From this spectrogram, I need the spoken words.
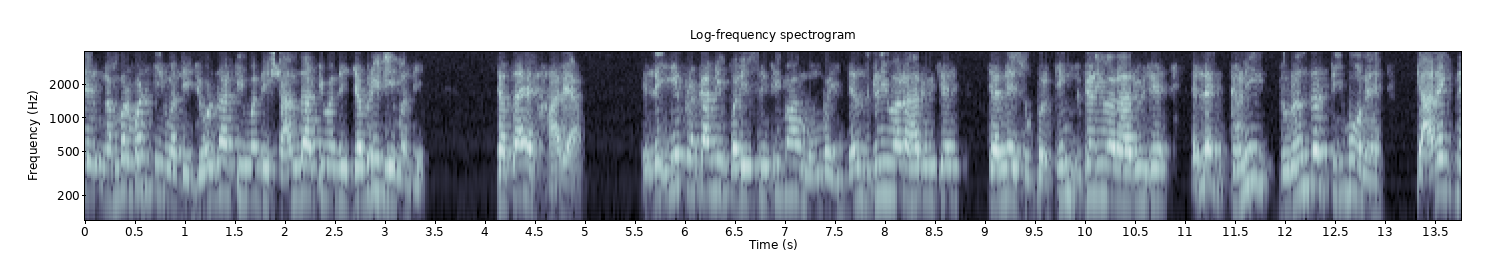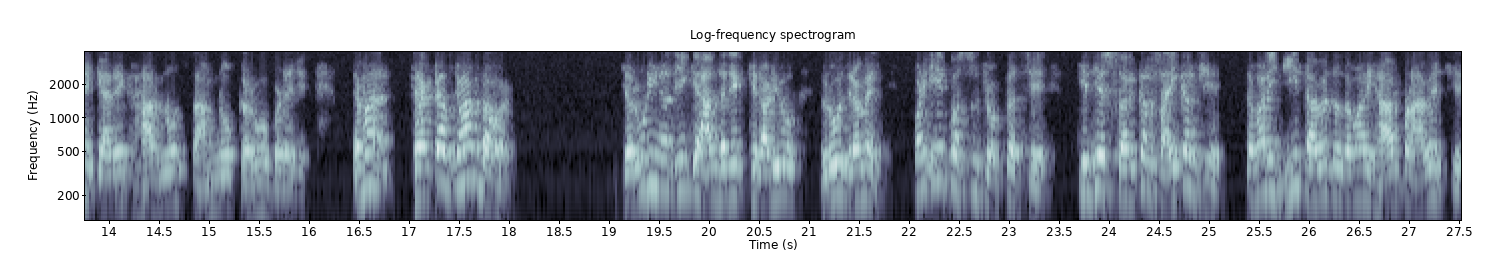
એ નંબર વન ટીમ હતી, જોરદાર ટીમ હતી, શાનદાર ટીમ હતી, જબરી ટીમ હતી. છતાંય હાર્યા. એટલે એ પ્રકારની પરિસ્થિતિમાં મુંબઈ ઇન્ડિયન્સ ઘણી વાર હાર્યું છે, ચેન્નઈ સુપર કિંગ્સ ઘણી વાર હાર્યું છે. એટલે ઘણી ધુરંધર ટીમોને ક્યારેક ને ક્યારેક હારનો સામનો કરવો પડે છે. એમાં ફેક્ટર્સ ઘણા બધા હોય. જરૂરી નથી કે આ દરેક ખેલાડીઓ રોજ રમે જ. પણ એક વસ્તુ ચોક્કસ છે કે જે સર્કલ સાયકલ છે તમારી જીત આવે તો તમારી હાર પણ આવે છે.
